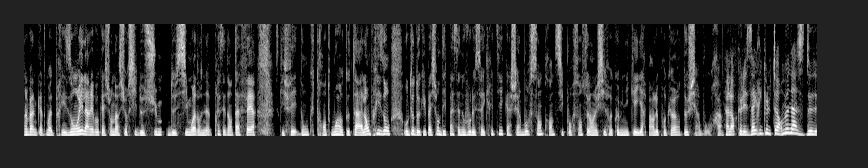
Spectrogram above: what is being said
24 mois de prison et la révocation d'un sursis de, de 6 mois dans une précédente affaire, ce qui fait donc 30 mois au total. En prison, où le taux d'occupation dépasse à nouveau le seuil critique. À Cherbourg, 136% selon les chiffres communiqués hier par le procureur de Cherbourg. Alors que les agriculteurs menacent de,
